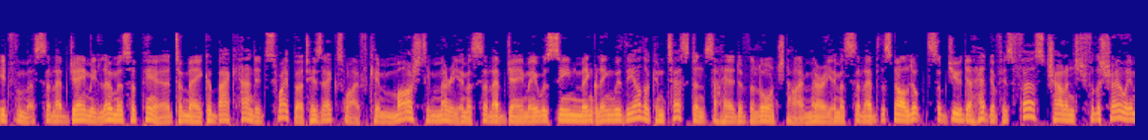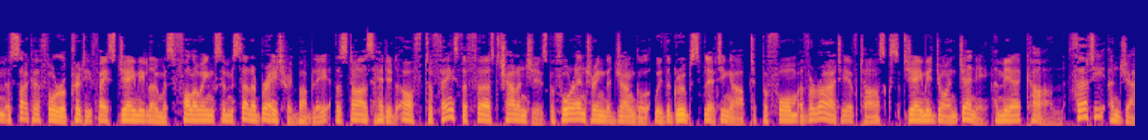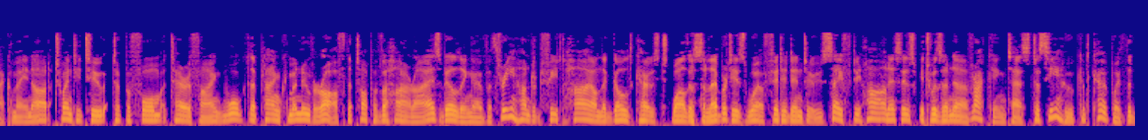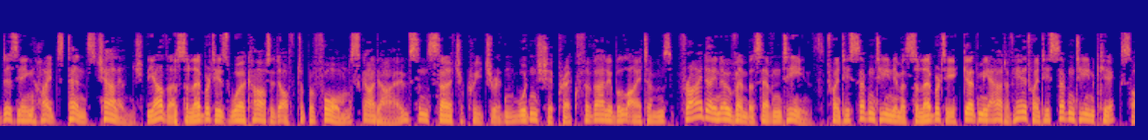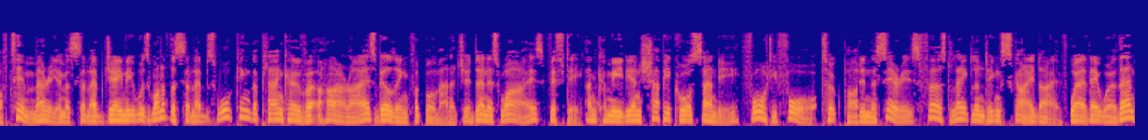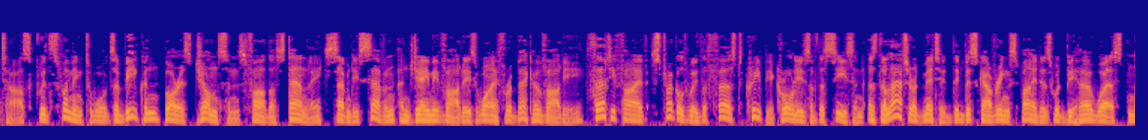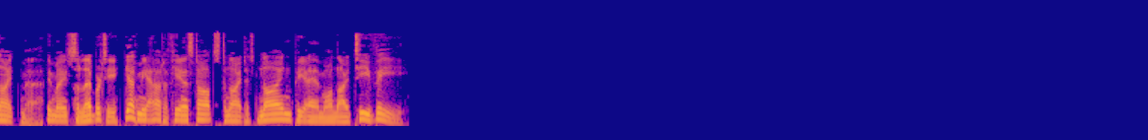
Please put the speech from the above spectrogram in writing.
Infamous celeb Jamie Lomas appeared to make a backhanded swipe at his ex-wife Kym Marsh. Tim Merriam celeb Jamie was seen mingling with the other contestants ahead of the launch time. Merriam celeb the star looked subdued ahead of his first challenge for the show I'm a sucker for a pretty face Jamie Lomas following some celebratory bubbly. The stars headed off to face the first challenges before entering the jungle, with the group splitting up to perform a variety of tasks. Jamie joined Jennie, Amir Khan, 30, and Jack Maynard, 22, to perform a terrifying walk-the-plank maneuver off the top of a high-rise building over 300 feet high on the Gold Coast. While the celebrities were fitted into safety harnesses, it was a nerve-wracking test to see who could cope with the dizzying heights tense challenge. The other celebrities were carted off to perform skydives and search a creature-ridden wooden shipwreck for valuable items. Friday, November 17, 2017 I'm a Celebrity, Get Me Out of Here 2017 17 kicks off Tim Merriam as celeb Jamie was one of the celebs walking the plank over a high-rise building football manager Dennis Wise, 50, and comedian Shappi Khorsandi, 44, took part in the series' first leg-landing skydive, where they were then tasked with swimming towards a beacon. Boris Johnson's father Stanley, 77, and Jamie Vardy's wife Rebecca Vardy, 35, struggled with the first creepy crawlies of the season, as the latter admitted that discovering spiders would be her worst nightmare. I'm a Celebrity, Get Me Out of Here starts tonight at 9 p.m. on ITV.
